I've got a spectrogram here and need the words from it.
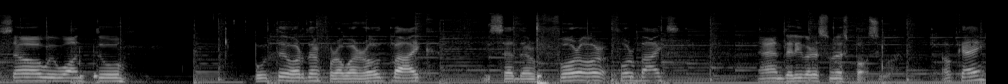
So we want to put the order for our road bike. We said there are four or four bikes and deliver as soon as possible. Okay.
